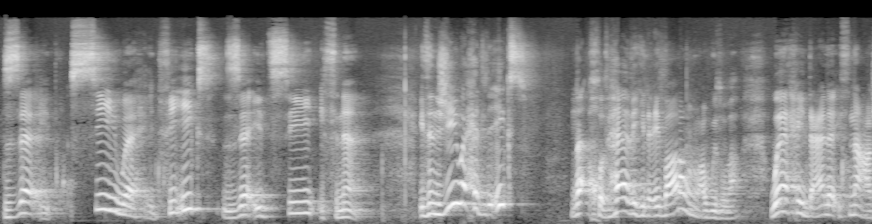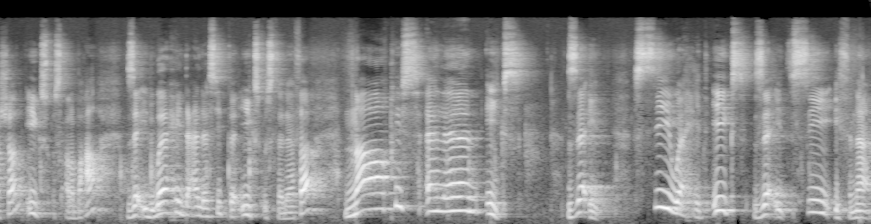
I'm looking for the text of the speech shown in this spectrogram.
زائد سي واحد في إكس زائد سي اثنان. إذا g واحد ل x نأخذ هذه العبارة ونعوضها. واحد على اثنى عشر x أس أربعة زائد واحد على ستة x أس ثلاثة ناقص ln x زائد c واحد x زائد c اثنان.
